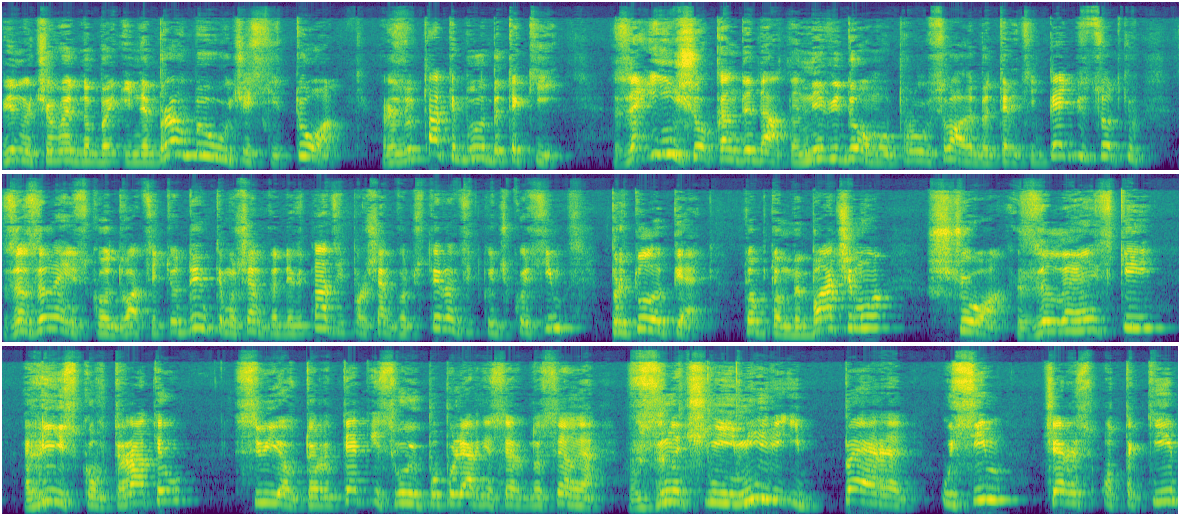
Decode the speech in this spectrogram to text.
він, очевидно, би і не брав би участі, то результати були би такі. За іншого кандидата невідомо проголосували би 35%, за Зеленського 21%, Тимошенко 19%, Порошенко 14%, Кличко 7%, Притула 5%. Тобто ми бачимо, що Зеленський різко втратив свій авторитет і свою популярність серед населення в значній мірі і перед усім через отакі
